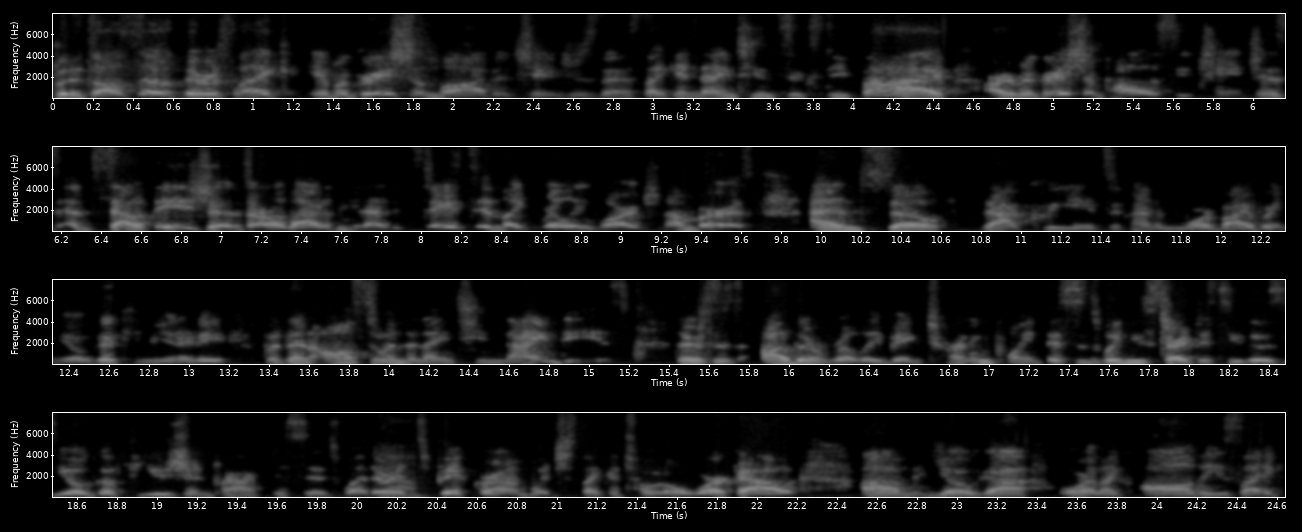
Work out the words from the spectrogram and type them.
but it's also, there's like immigration law that changes this. Like in 1965, our immigration policy changes and South Asians are allowed in the United States in like really large numbers. And so that creates a kind of more vibrant yoga community. But then also in the 1990s, there's this other really big turning point. This is when you start to see those yoga fusion practices, whether yeah. it's Bikram, which is like a total workout um, yoga, or like all these like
